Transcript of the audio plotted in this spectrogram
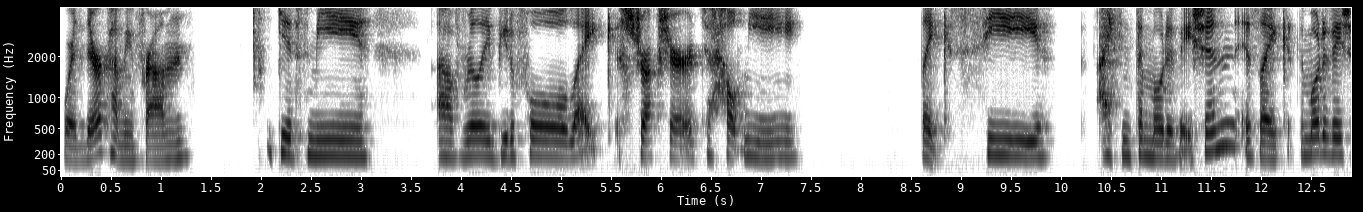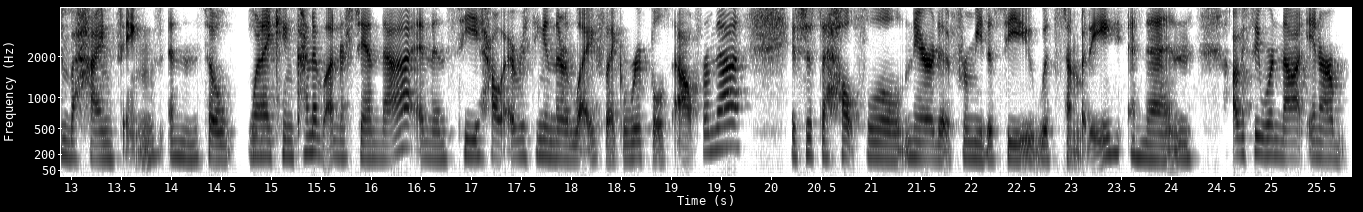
where they're coming from, gives me a really beautiful like structure to help me like see I think the motivation is like the motivation behind things. And so when I can kind of understand that and then see how everything in their life like ripples out from that, it's just a helpful narrative for me to see with somebody. And then obviously we're not in our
